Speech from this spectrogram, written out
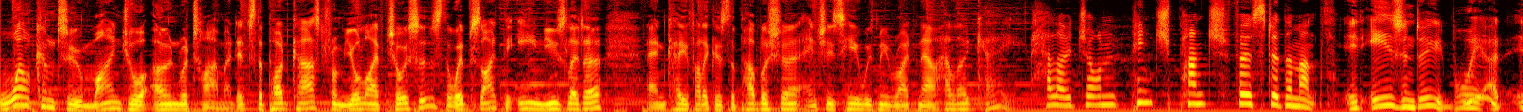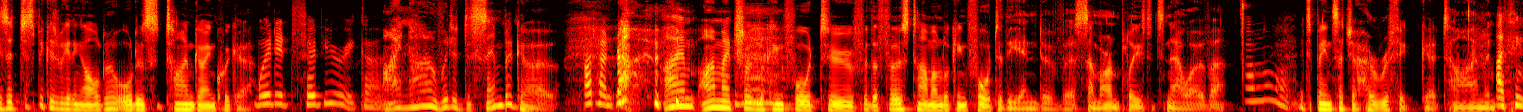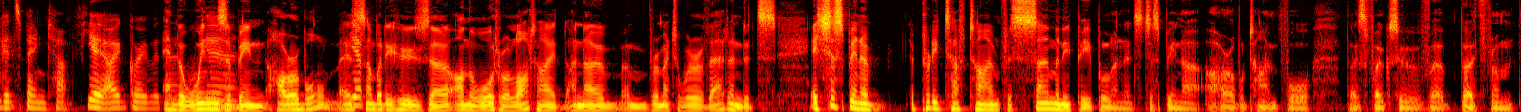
Welcome to Mind Your Own Retirement. It's the podcast from Your Life Choices, the website, the e newsletter, and Kay Fallick is the publisher, and she's here with me right now. Hello, Kay. Hello, John. Pinch punch, first of the month. It is indeed. Boy, mm. uh, is it just because we're getting older, or does time going quicker? Where did February go? I know. Where did December go? I don't know. I'm I'm actually looking forward to, for the first time, I'm looking forward to the end of uh, summer. I'm pleased it's now over. Oh. It's been such a horrific uh, time. And I think it's been tough. Yeah, I agree with and that. And the winds yeah. have been horrible. As yep. somebody who's uh, on the water a lot, I, I know I'm very much aware of that. And it's it's just been a, a pretty tough time for so many people, and it's just been a, a horrible time for those folks who've uh, both from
